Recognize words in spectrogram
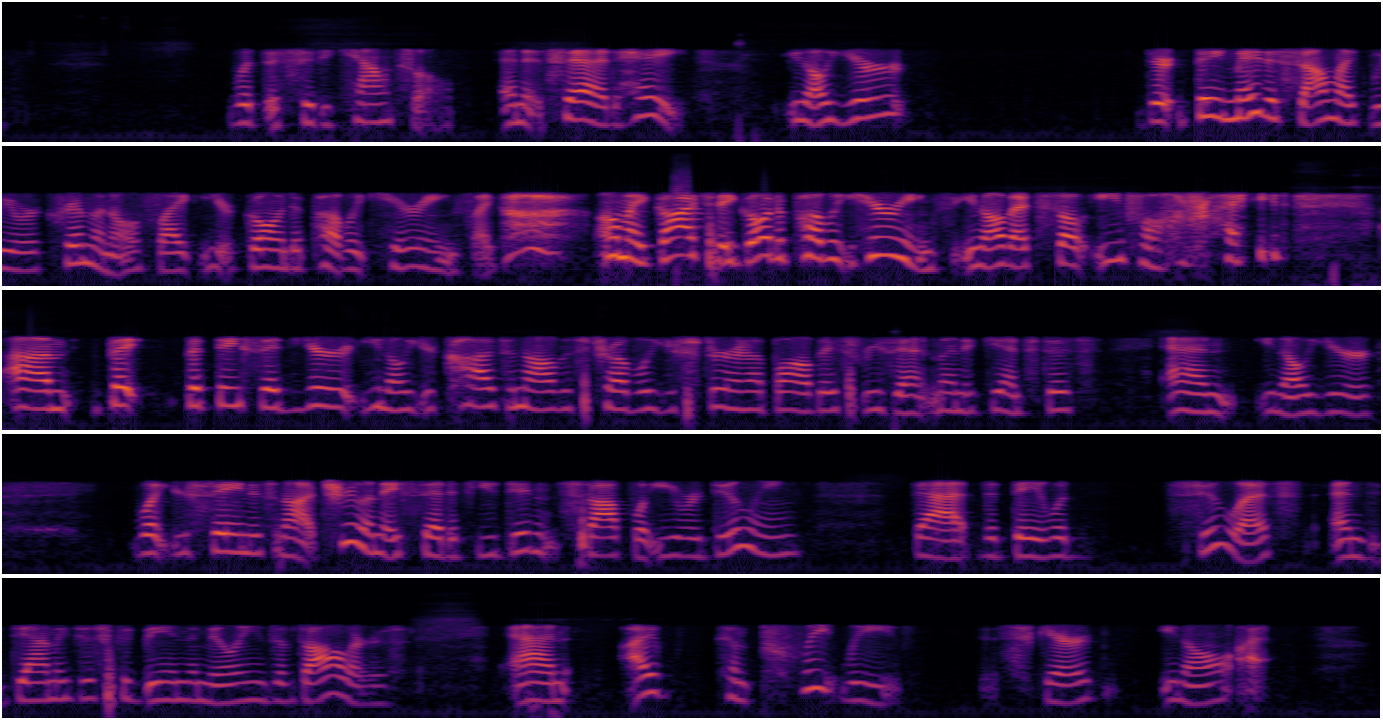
with the city council, and it said, "Hey, you know, you're they made us sound like we were criminals, like you're going to public hearings, like, oh my gosh, they go to public hearings. You know, that's so evil, right? Um, but but they said you're, you know, you're causing all this trouble, you're stirring up all this resentment against us, and you know, you're what you're saying is not true. And they said if you didn't stop what you were doing, that that they would sue us, and the damages could be in the millions of dollars. And I completely scared. You know, I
